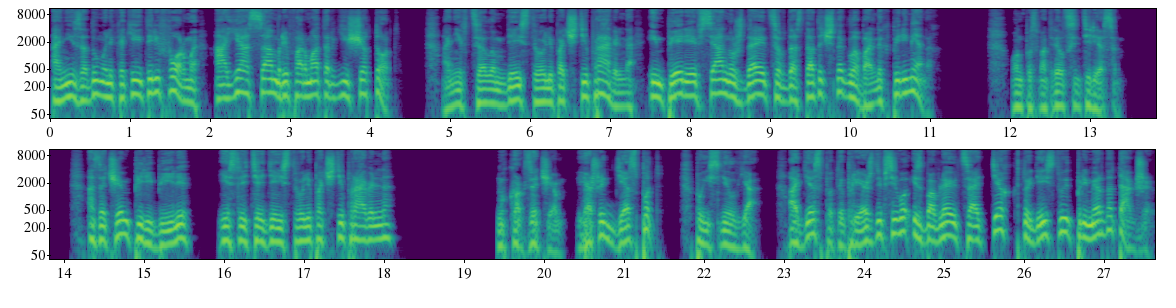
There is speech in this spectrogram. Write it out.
Они задумали какие-то реформы, а я сам реформатор еще тот. Они в целом действовали почти правильно. Империя вся нуждается в достаточно глобальных переменах. Он посмотрел с интересом. А зачем перебили, если те действовали почти правильно? Ну как зачем? Я же деспот, пояснил я. А деспоты прежде всего избавляются от тех, кто действует примерно так же.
